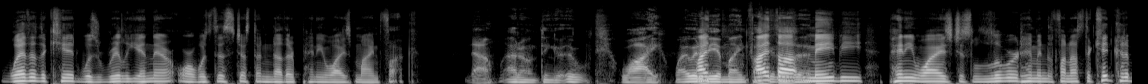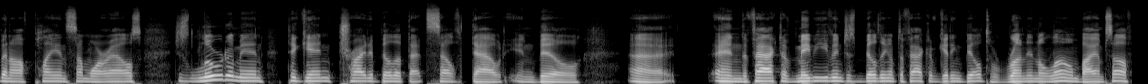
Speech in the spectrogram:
whether the kid was really in there or was this just another Pennywise mind fuck. No, I don't think it. Why? Why would it I- be a mind fuck? I thought a- maybe Pennywise just lured him into the funhouse. The kid could have been off playing somewhere else, just lured him in to again try to build up that self doubt in Bill. Uh, and the fact of maybe even just building up the fact of getting Bill to run in alone by himself.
